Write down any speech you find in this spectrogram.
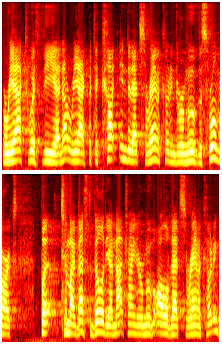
react with the, uh, not react, but to cut into that ceramic coating to remove the swirl marks but to my best ability, I'm not trying to remove all of that ceramic coating.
